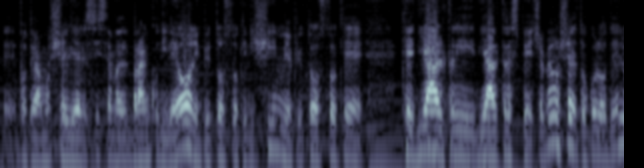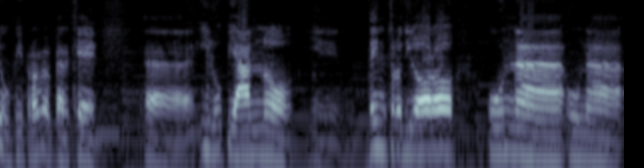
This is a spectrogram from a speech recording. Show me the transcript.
eh, potevamo scegliere il sistema del branco di leoni piuttosto che di scimmie, piuttosto che, che di, altri, di, altre specie, abbiamo scelto quello dei lupi proprio perché eh, i lupi hanno eh, dentro di loro una, una,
